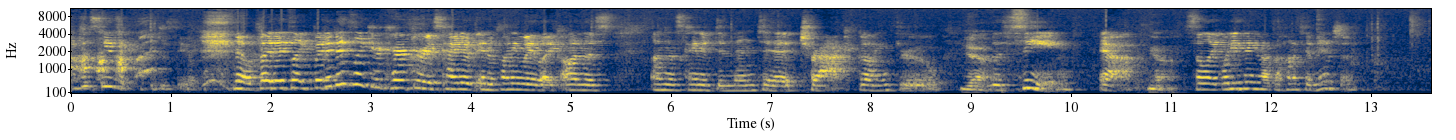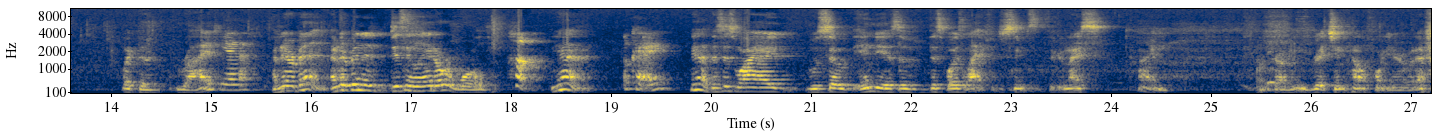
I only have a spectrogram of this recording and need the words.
you just use it. You just use it. No, but it's like, but it is like your character is kind of in a funny way, like on this on this kind of demented track going through Yeah. the scene. Yeah. Yeah. So like, what do you think about the haunted mansion? Like the ride? Yeah. I've never been. I've never been to Disneyland or World. Huh. Yeah. Okay. Yeah, this is why I was so envious of this boy's life. It just seems like a nice time. From rich in California or whatever.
